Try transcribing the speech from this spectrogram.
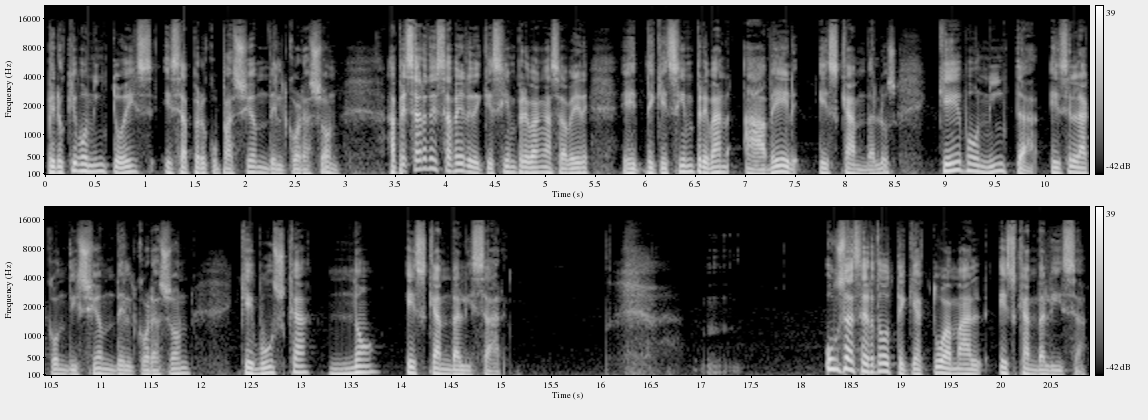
pero qué bonito es esa preocupación del corazón. A pesar de saber de que siempre van a saber, eh, de que siempre van a haber escándalos, qué bonita es la condición del corazón que busca no escandalizar. Un sacerdote que actúa mal escandaliza.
